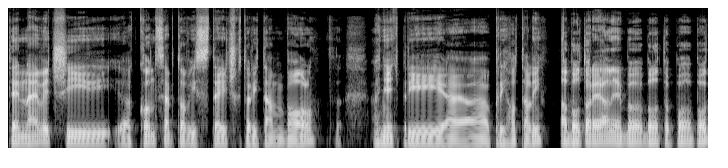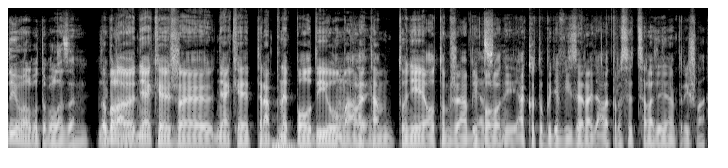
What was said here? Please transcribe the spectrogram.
ten najväčší e, koncertový stage, ktorý tam bol, hneď pri, pri hoteli. A bol to reálne, bolo to pódium, alebo to bola zem? To bola nejaké, že nejaké trapné pódium, okay. ale tam to nie je o tom, že aby Jasne. bolo, ako to bude vyzerať, ale proste celá dedina prišla.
